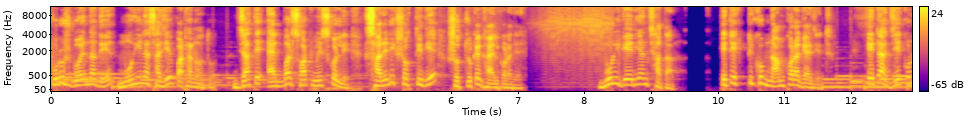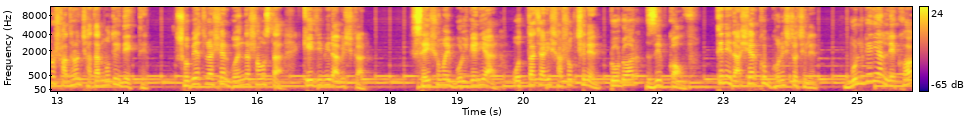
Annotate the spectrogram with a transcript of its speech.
পুরুষ গোয়েন্দাদের মহিলা সাজিয়ে পাঠানো হতো, যাতে একবার শট মিস করলে শারীরিক শক্তি দিয়ে শত্রুকে ঘায়েল করা যায়। বুলগেরিয়ান ছাতা। এটি একটি খুব নামকরা গ্যাজেট। এটা যে কোনো সাধারণ ছাতার মতোই দেখতে। সোভিয়েত রাশিয়ার গোয়েন্দা সংস্থা কেজিবির আবিষ্কার। সেই সময় বুলগেরিয়ার অত্যাচারী শাসক ছিলেন টোডর জিভকভ তিনি রাশিয়ার খুব ঘনিষ্ঠ ছিলেন। বুলগেরিয়ান লেখক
